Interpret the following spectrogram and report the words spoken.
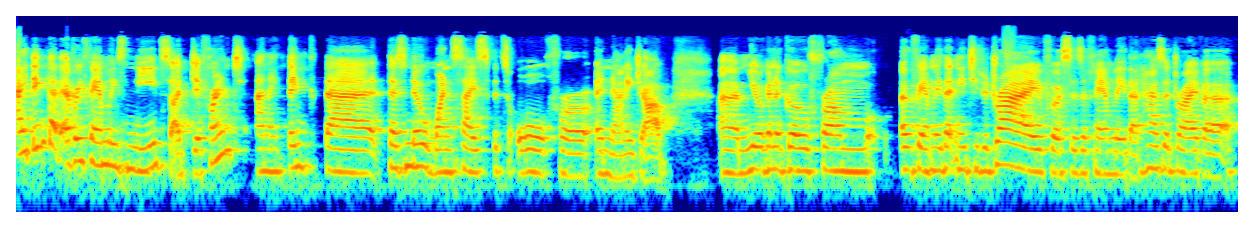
I think that every family's needs are different. And I think that there's no one size fits all for a nanny job. Um, you're going to go from a family that needs you to drive versus a family that has a driver.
